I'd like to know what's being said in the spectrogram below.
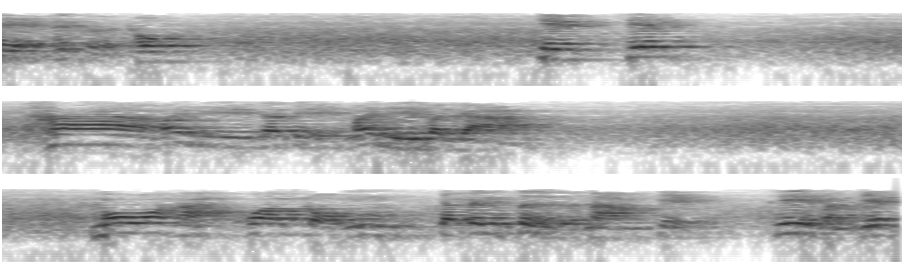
เหตุให้เกิดทุกข์ จิตคิด ถ้าไม่มีสติไม่มีปัญญา โมหะความหลงจะเป็นสื่อนำจิตที่มันยึด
